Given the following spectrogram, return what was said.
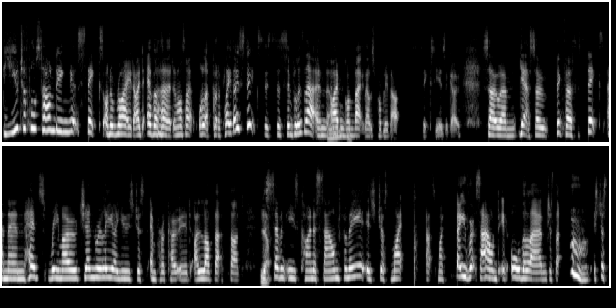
beautiful sounding sticks on a ride I'd ever heard. And I was like, well, I've got to play those sticks. It's as simple as that. And I haven't gone back. That was probably about six years ago. So um yeah, so Vic Firth for sticks and then heads Remo. Generally I use just Emperor coated. I love that thud. The 70s kind of sound for me is just my that's my favourite sound in all the land. Just that ooh, it's just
